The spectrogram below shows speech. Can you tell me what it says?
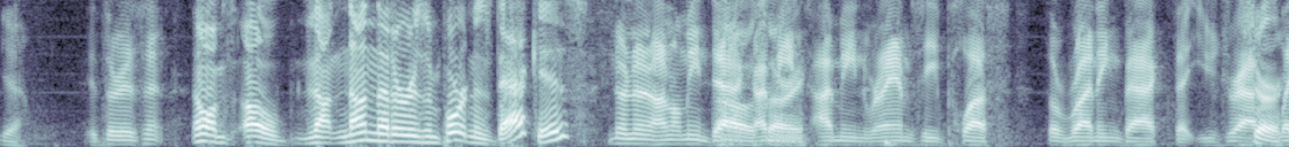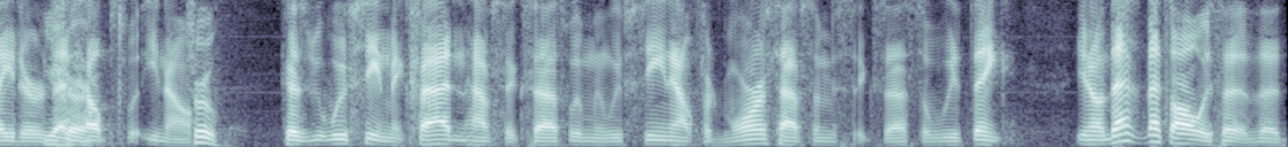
yeah. If there isn't, no, I'm oh, not, none that are as important as Dak is. No, no, no. I don't mean Dak. Oh, I sorry. mean I mean Ramsey plus the running back that you draft Sure. later Yeah. that Sure. helps with you know. True. Because we've seen McFadden have success. I mean, we've seen Alfred Morris have some success. So we think, you know, that that's always the, the,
